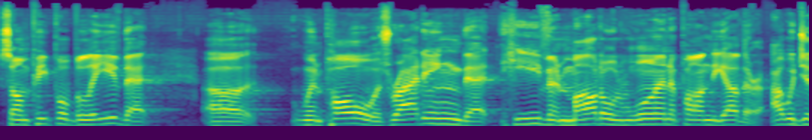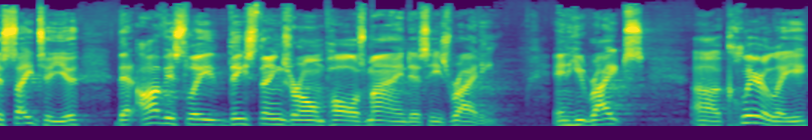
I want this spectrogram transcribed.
Some people believe that uh, when Paul was writing that he even modeled one upon the other. I would just say to you that obviously these things are on Paul's mind as he's writing. And he writes uh, clearly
